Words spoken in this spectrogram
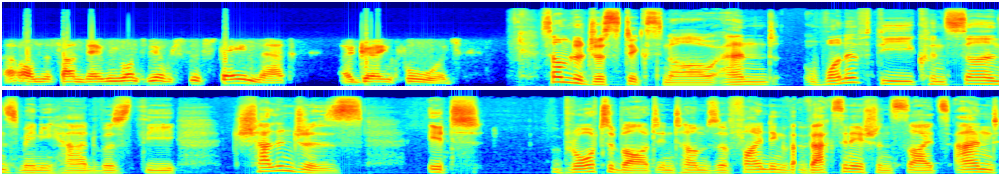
uh, on the Sunday. We want to be able to sustain that uh, going forward. Some logistics now, and one of the concerns many had was the challenges it brought about in terms of finding vaccination sites and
